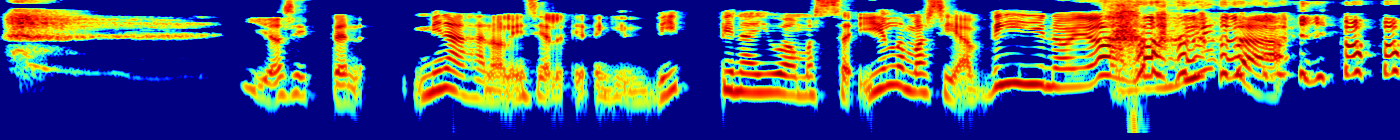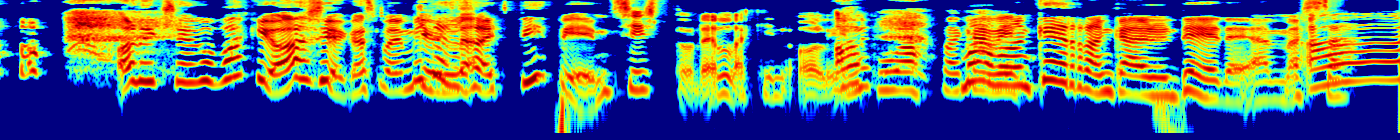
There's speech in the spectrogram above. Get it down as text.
ja sitten minähän olin siellä tietenkin vippinä juomassa ilmaisia viinoja. Mitä? Oliko se joku vakioasiakas vai miten Kyllä. sä sait vipin? siis todellakin olin. Apua. Mä, Mä kävin- oon kerran käynyt DDMssä. Aa,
